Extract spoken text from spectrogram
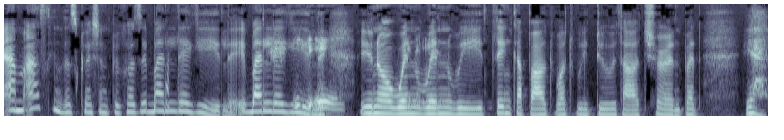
I'm asking this question because ibalulekile, ibalulekile. You know, when when we think about what we do with our children. But yeah,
